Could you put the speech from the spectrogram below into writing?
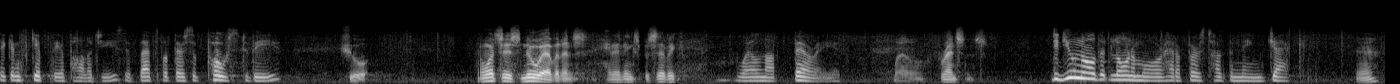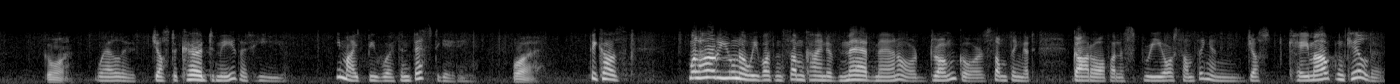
He can skip the apologies if that's what they're supposed to be. Sure. And what's this new evidence? Anything specific? Well, not very. It's... Well, for instance. Did you know that Lorna Moore had a first husband named Jack? Yeah? Go on. Well, it just occurred to me that he he might be worth investigating. Why? Because, well, how do you know he wasn't some kind of madman or drunk or something that got off on a spree or something and just came out and killed her?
